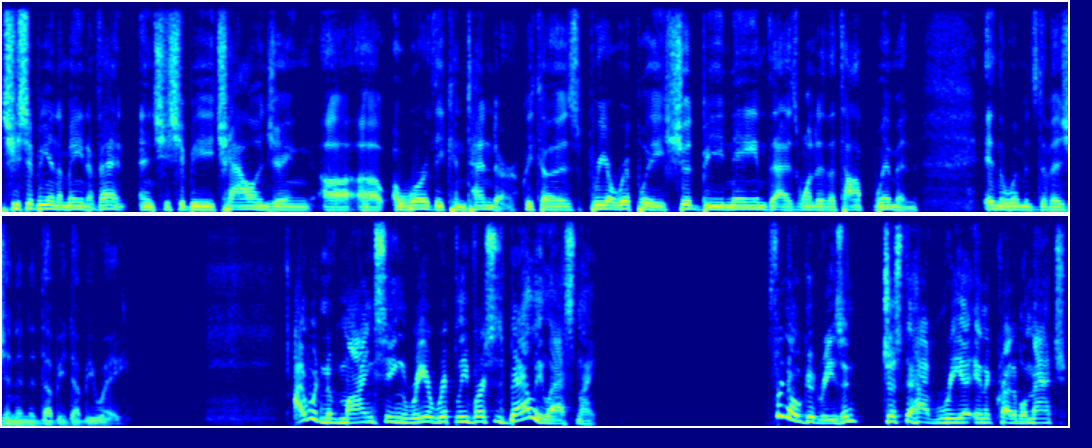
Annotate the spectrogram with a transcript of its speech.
She should be in a main event and she should be challenging uh, a, a worthy contender because Rhea Ripley should be named as one of the top women in the women's division in the. WWE. I wouldn't have mind seeing Rhea Ripley versus Bayley last night. For no good reason, just to have Rhea in a credible match.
